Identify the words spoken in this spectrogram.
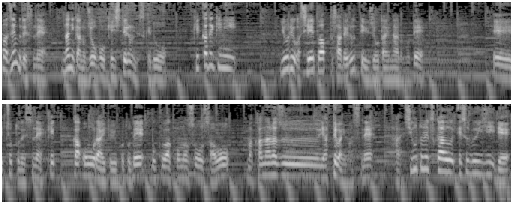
まあ、全部ですね、何かの情報を消してるんですけど、結果的に容量がシェイプアップされるっていう状態になるので、えーちょっとですね、結果往来ということで、僕はこの操作を、まあ、必ずやってはいますね。はい。仕事で使う SVG で、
